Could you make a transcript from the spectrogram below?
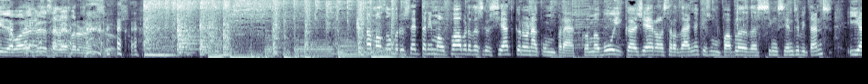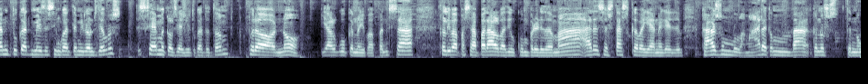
i llavors has de saber per on en surts. Amb el número 7 tenim el pobre desgraciat que no n'ha comprat. Com avui, que a Ger, a la Cerdanya, que és un poble de 500 habitants, i han tocat més de 50 milions d'euros, sembla que els hi hagi tocat a tothom, però no. Hi ha algú que no hi va pensar, que li va passar per dir ho compraré demà, ara s'està escavellant aquell cas amb la mare que, em va, que, no, que no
